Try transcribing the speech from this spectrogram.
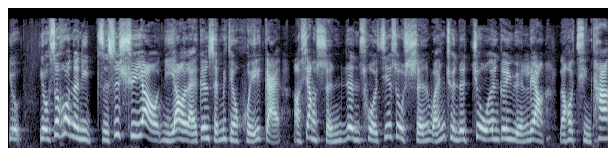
有 有时候呢，你只是需要你要来跟神面前悔改啊，向神认错，接受神完全的救恩跟原谅，然后请他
